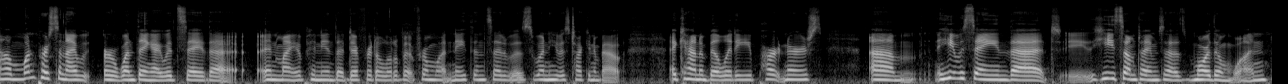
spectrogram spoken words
Um, one person I w- or one thing I would say that, in my opinion, that differed a little bit from what Nathan said was when he was talking about accountability partners. Um, he was saying that he sometimes has more than one,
